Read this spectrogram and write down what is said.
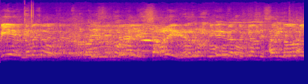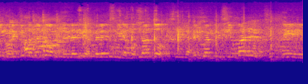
Bien, comento de Central Zabalero, el rojinegra Antoñón de Santo Domingo, el equipo del norte de la Liga Esperanza, posando el juez principal de.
